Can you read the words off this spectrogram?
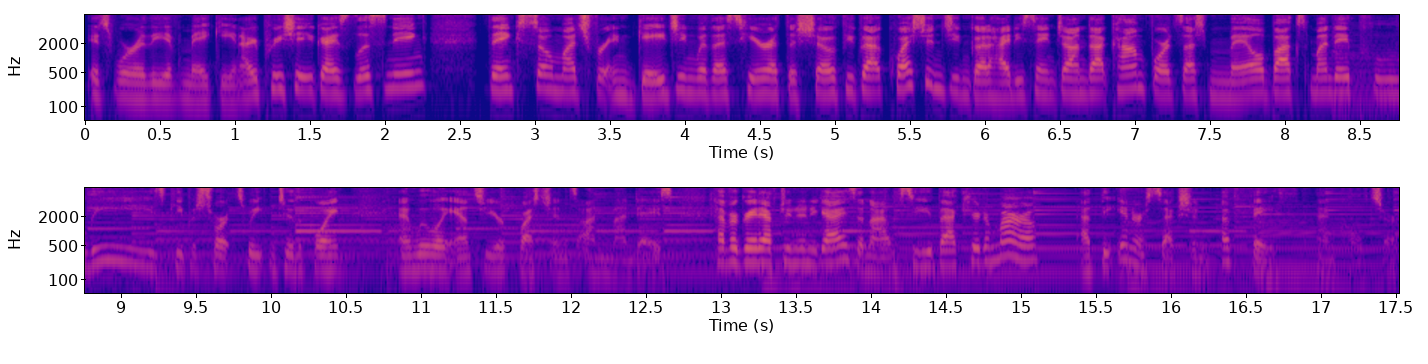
it's worthy of making. I appreciate you guys listening. Thanks so much for engaging with us here at the show. If you've got questions, you can go to HeidiSt.John.com forward slash mailbox Monday. Please keep it short, sweet, and to the point, and we will answer your questions on Mondays. Have a great afternoon, you guys and I will see you back here tomorrow at the intersection of faith and culture.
